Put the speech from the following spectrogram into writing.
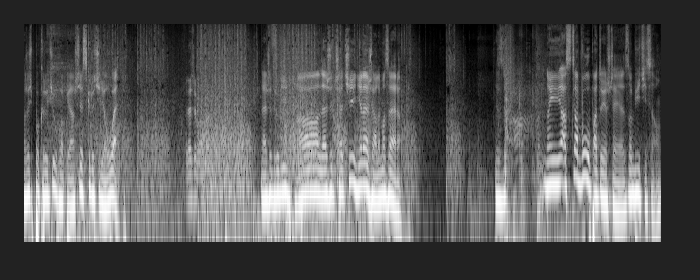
Żeś pokrócił chłopie, aż się skrócili o łeb. Leży bomba? Leży drugi. O, leży trzeci. Nie leży, ale ma zero. Jest... do- No i AWP tu jeszcze jest, obici są.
